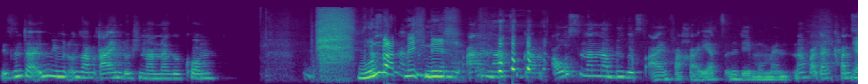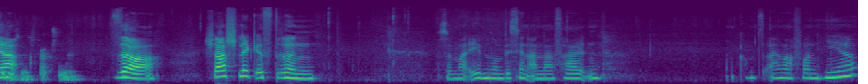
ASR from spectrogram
Wir sind da irgendwie mit unseren Reihen durcheinander gekommen. Wundert Das ist mich nicht. Wenn du alle Nahtzugaben auseinanderbügelst, einfacher jetzt in dem Moment, ne? weil dann kannst Ja. du dich nicht vertun. So, Schaschlik ist drin. Müssen wir mal eben so ein bisschen anders halten. Kommt es einmal von hier.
